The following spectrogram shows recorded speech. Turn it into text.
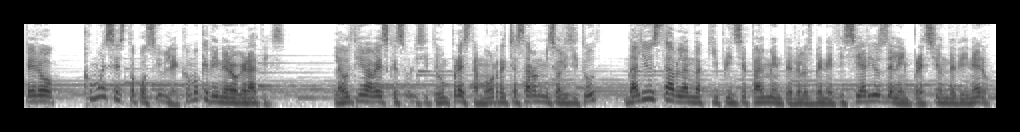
pero ¿cómo es esto posible? ¿Cómo que dinero gratis? La última vez que solicité un préstamo rechazaron mi solicitud. Dalio está hablando aquí principalmente de los beneficiarios de la impresión de dinero,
